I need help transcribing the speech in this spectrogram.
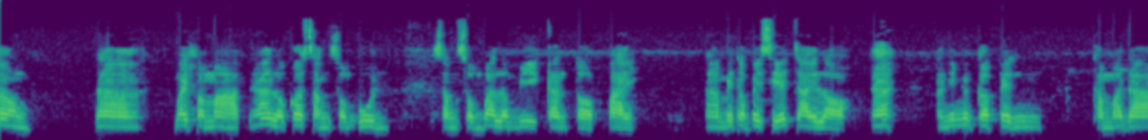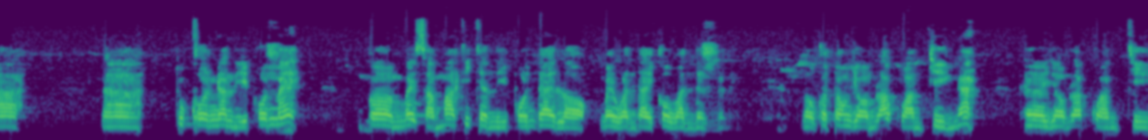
ต้องนะไม่ประมาทนะ เราก็สั่งสมบุญ สั่งสมบารมีกันต่อไปนะไม่ต้องไปเสียใจหรอกนะ อันนี้มันก็เป็นธรรมดานะทุกคนกันหนีพ้นไหมก็ไม่สามารถที่จะหนีพ้นได้หรอก ไม่วันใดก็วันหนึ่ง เราก็ต้องยอมรับความจริงนะเออยอมรับความจริง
